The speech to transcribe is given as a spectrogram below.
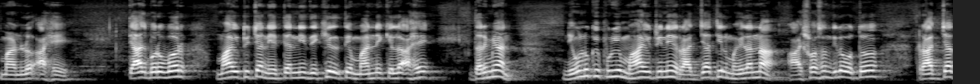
मांडलं आहे. त्याचबरोबर महायुतीच्या नेत्यांनी देखील ते मान्य केलं आहे. दरम्यान निवडणुकीपूर्वी महायुतीने राज्यातील महिलांना आश्वासन दिलं होतं राज्यात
